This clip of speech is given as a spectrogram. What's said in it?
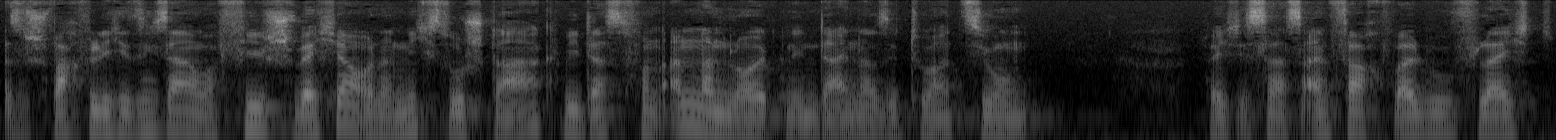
also schwach will ich jetzt nicht sagen, aber viel schwächer oder nicht so stark wie das von anderen Leuten in deiner Situation. Vielleicht ist das einfach, weil du vielleicht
